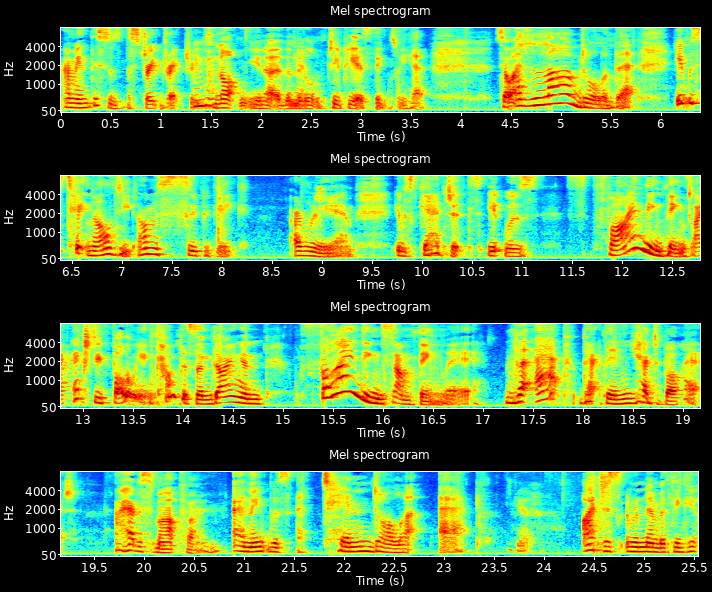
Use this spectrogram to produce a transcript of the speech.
I mean, this is the street directories, mm-hmm. not, you know, the little GPS things we have. So I loved all of that. It was technology. I'm a super geek. I really am. It was gadgets. It was finding things like actually following a compass and going and finding something there. The app back then, you had to buy it. I had a smartphone and it was a $10 app. Yeah. I just remember thinking,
